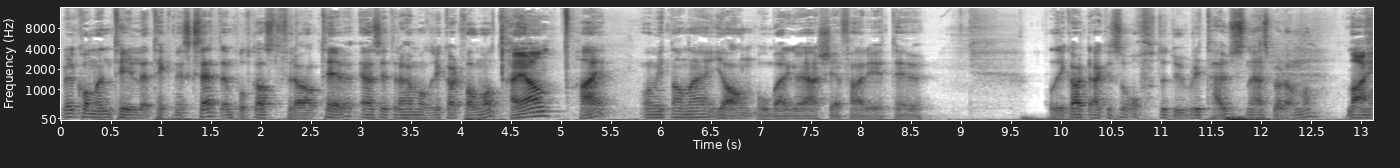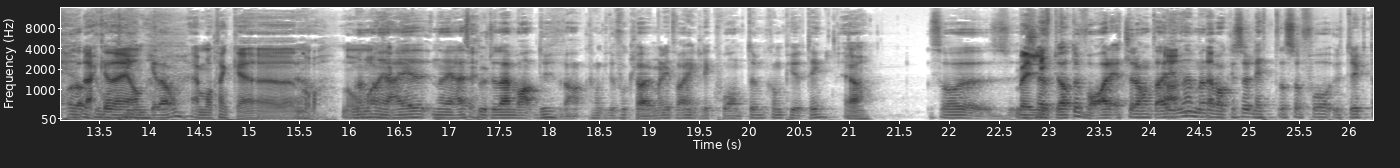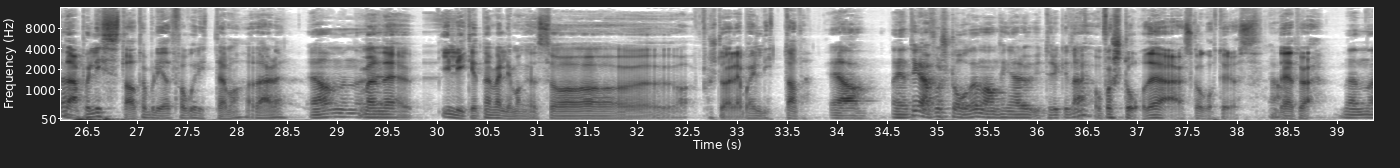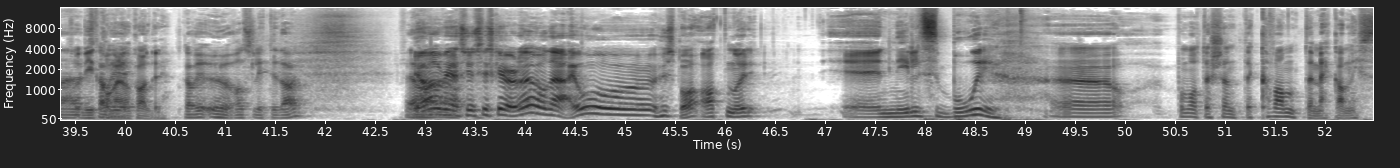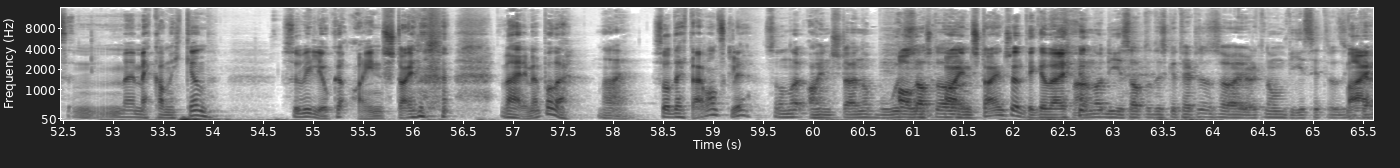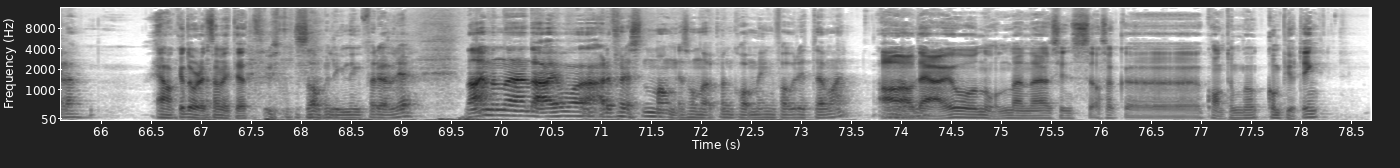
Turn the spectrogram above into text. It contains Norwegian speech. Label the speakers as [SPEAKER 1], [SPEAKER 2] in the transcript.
[SPEAKER 1] Velkommen til Teknisk sett, en podkast fra TV. Jeg sitter her med Odd-Rikard Valmot.
[SPEAKER 2] Hei, Jan.
[SPEAKER 1] Hei. Og mitt navn er Jan Moberg, og jeg er sjef her i TU. Odd-Rikard, det er ikke så ofte du blir taus når jeg spør deg om noe.
[SPEAKER 2] Nei, det er ikke det, Jan. Jeg må tenke nå. nå
[SPEAKER 1] Men når
[SPEAKER 2] jeg,
[SPEAKER 1] når jeg spurte deg hva, du, hva, Kan ikke du forklare meg litt hva er egentlig quantum computing?
[SPEAKER 2] ja.
[SPEAKER 1] Så skjønte du at det var et eller annet der
[SPEAKER 2] Ja,
[SPEAKER 1] inne, men det var ikke så lett å få uttrykt
[SPEAKER 2] Det
[SPEAKER 1] det.
[SPEAKER 2] er på lista til å bli et favorittema. Det er det.
[SPEAKER 1] Ja, men,
[SPEAKER 2] Men eh, i likhet med veldig mange så forstår jeg bare litt av det.
[SPEAKER 1] ja. En ting er å forstå det, en annen ting er å uttrykke det.
[SPEAKER 2] Å forstå det er, skal godt gjøres. Det tror jeg.
[SPEAKER 1] Men eh,
[SPEAKER 2] Så dit kommer jeg nok aldri.
[SPEAKER 1] skal vi øve oss litt i dag? Jeg
[SPEAKER 2] Ja,
[SPEAKER 1] har-
[SPEAKER 2] jeg syns vi skal gjøre det. Og det er jo Husk på at når eh, Nils Bohr eh, på en måte skjønte kvantemekanikken, så ville jo ikke Einstein være med på det.
[SPEAKER 1] Nei.
[SPEAKER 2] Så dette er vanskelig.
[SPEAKER 1] Så når Einstein og Bohr
[SPEAKER 2] Han,
[SPEAKER 1] satt og
[SPEAKER 2] Einstein skjønte ikke det.
[SPEAKER 1] Nei, Når de satt og diskuterte, så gjør det ikke noe om vi sitter og diskuterer det.
[SPEAKER 2] Jeg har ikke dårlig samvittighet.
[SPEAKER 1] Uten sammenligning for øvrig. Nei, men eh, det er jo Er det forresten mange sånne up and coming favorittemaer?
[SPEAKER 2] Ja, det er jo noen, men jeg syns altså quantum computing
